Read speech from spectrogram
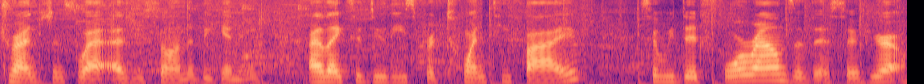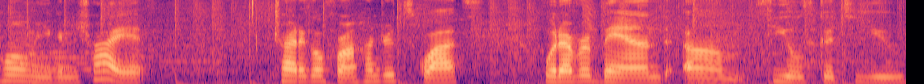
drenched in sweat as you saw in the beginning. I like to do these for 25. So we did four rounds of this. So if you're at home and you're gonna try it, try to go for 100 squats, whatever band um, feels good to you.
